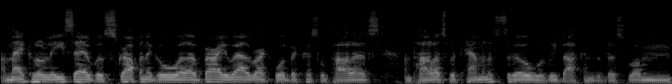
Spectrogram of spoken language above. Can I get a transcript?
And Michael Olise will scrapping a goal, a very well worked goal by Crystal Palace. And Palace, with 10 minutes to go, will be back into this one.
